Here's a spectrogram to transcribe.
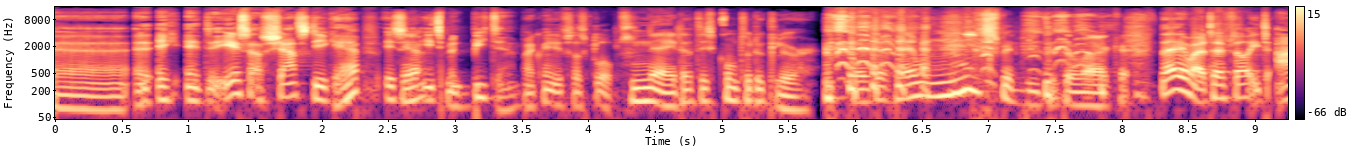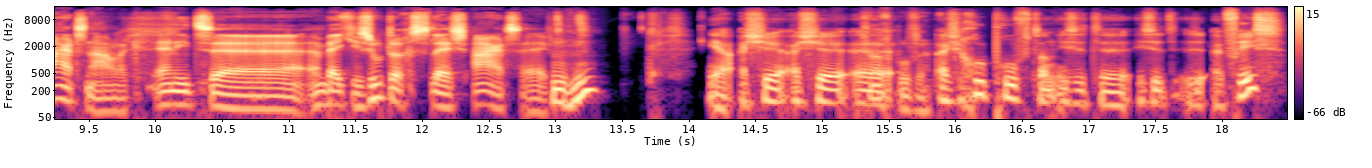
eh, ik, de eerste associatie die ik heb is Ja. iets met bieten. Maar ik weet niet of dat klopt. Nee, dat is, komt door de kleur. Het heeft helemaal niets met bieten te maken. Nee, maar het heeft wel iets aards namelijk. En iets eh, een beetje zoetig slash aards heeft het. Mhm. Ja, als je, als je, eh, als je goed proeft, dan is het, is het fris,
